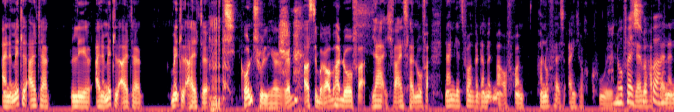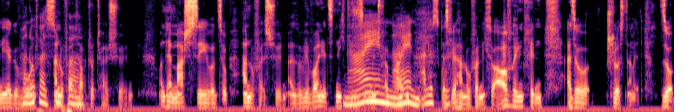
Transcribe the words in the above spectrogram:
eine Mittelalter, eine Mittelalter, mittelalte Grundschullehrerin aus dem Raum Hannover. Ja, ich weiß, Hannover. Nein, jetzt wollen wir damit mal aufräumen. Hannover ist eigentlich auch cool. Hannover ich ist selber super. habe da in der Nähe gewohnt. Hannover ist Hannover ist auch total schön. Und der Maschsee und so. Hannover ist schön. Also wir wollen jetzt nicht dieses Nein, Image verbreiten, nein, alles dass wir Hannover nicht so aufregend finden. Also Schluss damit. So,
